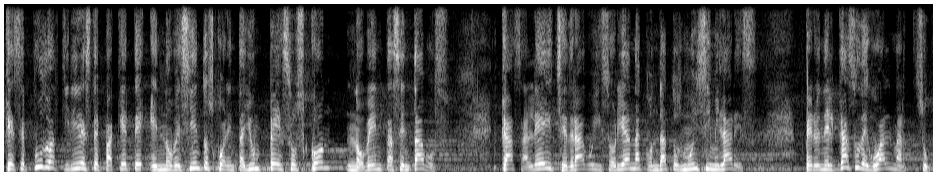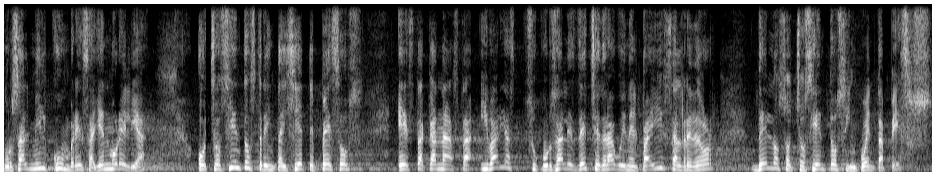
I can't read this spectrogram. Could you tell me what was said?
que se pudo adquirir este paquete en 941 pesos con 90 centavos. Casa Ley, Chedrago y Soriana con datos muy similares. Pero en el caso de Walmart, sucursal Mil Cumbres, allá en Morelia, 837 pesos esta canasta y varias sucursales de Chedrago en el país alrededor de los 850 pesos.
